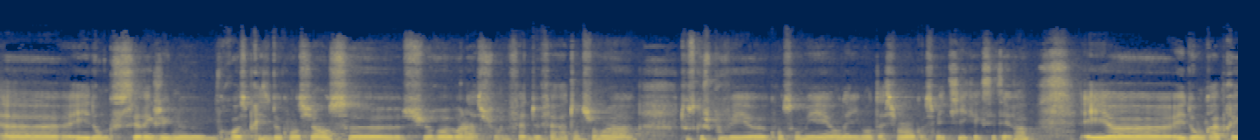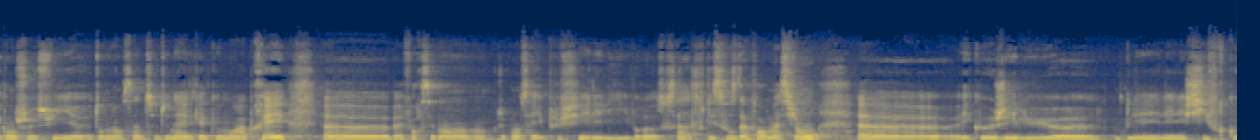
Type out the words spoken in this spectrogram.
euh, et donc c'est vrai que j'ai une grosse prise de conscience sur voilà sur le fait de faire attention à tout ce que je pouvais consommer en alimentation, en cosmétique, etc. Et, donc après quand je suis tombée enceinte de Naël quelques mois après, bah forcément j'ai commencé à éplucher les livres, tout ça, toutes les sources d'informations et que j'ai lu les chiffres que,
